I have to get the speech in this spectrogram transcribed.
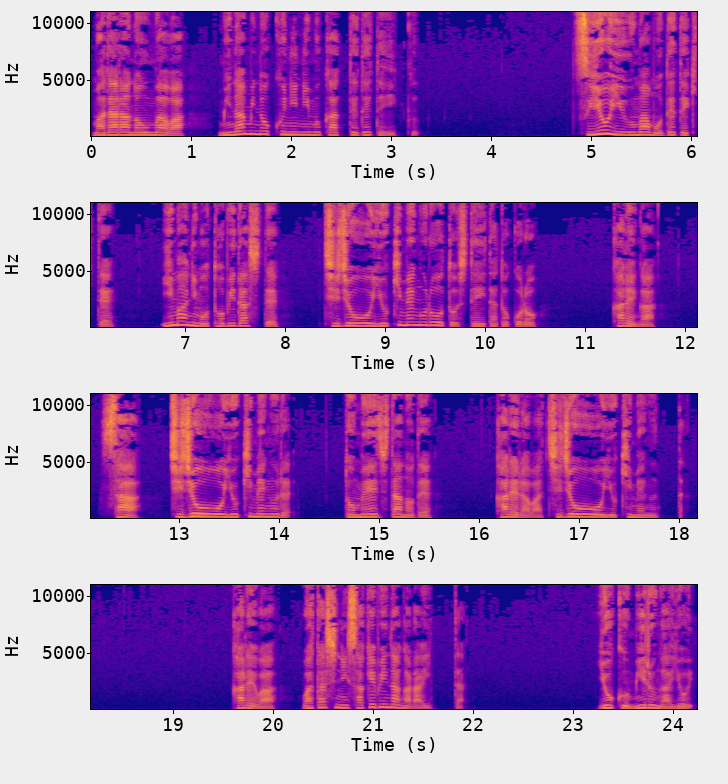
まだらの馬は南の国に向かって出て行く。強い馬も出てきて、今にも飛び出して地上を行き巡ろうとしていたところ、彼が、さあ、地上を行き巡れ、と命じたので、彼らは地上を行き巡った。彼は私に叫びながら言った。よく見るがよい。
